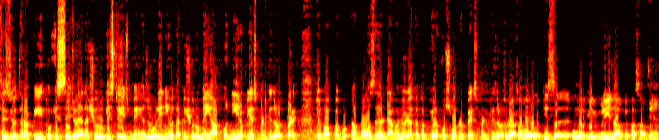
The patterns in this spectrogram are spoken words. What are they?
फिजियोथेरापी तो इससे जो है ना शुरू की स्टेज में ज़रूरी नहीं होता कि शुरू में ही आपको नी रिप्लेसमेंट की ज़रूरत पड़े। जब आपका घुटना बहुत ज़्यादा डैमेज हो जाता है तो फिर उस वक्त रिप्लेसमेंट की ज़रूरत डॉक्टर साहब वो किस उम्र के मरीज़ आपके पास आते हैं?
